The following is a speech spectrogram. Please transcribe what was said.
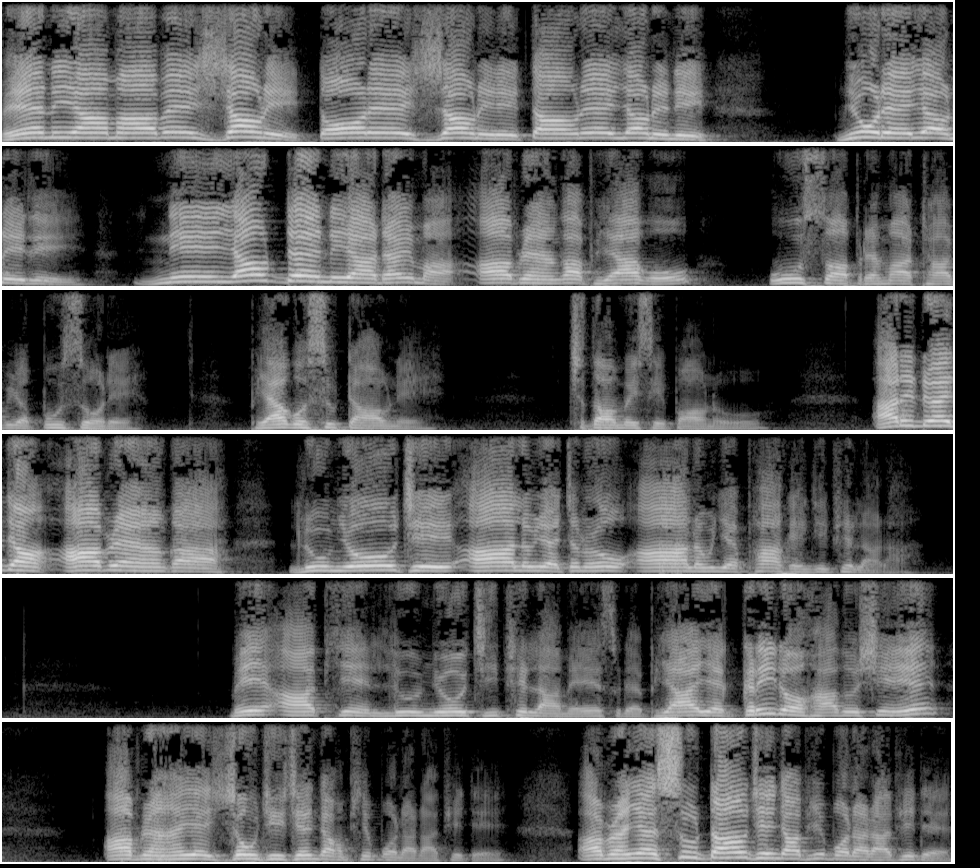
ဘယ်နေရာမှာပဲရောက်နေတောထဲရောက်နေနေတောင်ထဲရောက်နေနေမြို့ထဲရောက်နေနေ နေရောက်တဲ့နေရာတိုင်းမှာအာဗြဟံကဘုရားကိုဦးစွာပထမထားပြီးတော့ပူဇော်တယ်ဘုရားကိုဆုတောင်းတယ်ချစ်တော်မိတ်ဆွေပေါင်းတို့အားဒီတွေ့ကြောင့်အာဗြဟံကလူမျိုးချေအားလုံးရဲ့ကျွန်တော်တို့အားလုံးရဲ့ဖခင်ကြီးဖြစ်လာတာမင်းအားဖြင့်လူမျိုးကြီးဖြစ်လာမယ်ဆိုတဲ့ဘုရားရဲ့ဂရိတော်ဟာဆိုရှင်အာဗြဟံရဲ့ယုံကြည်ခြင်းကြောင့်ဖြစ်ပေါ်လာတာဖြစ်တယ်အာဗြဟံရဲ့ဆုတောင်းခြင်းကြောင့်ဖြစ်ပေါ်လာတာဖြစ်တယ်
